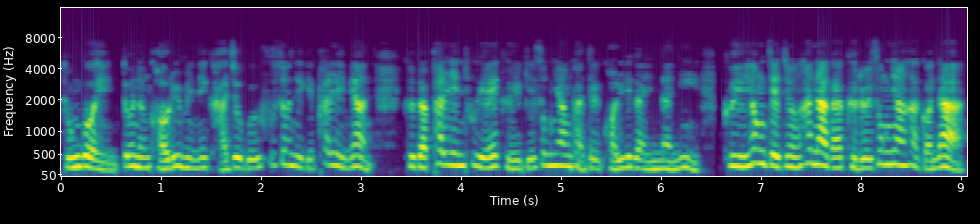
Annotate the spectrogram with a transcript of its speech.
동거인 또는 거류민의 가족을 후손에게 팔리면 그가 팔린 후에 그에게 속량받을 권리가 있나니 그의 형제 중 하나가 그를 속량하거나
